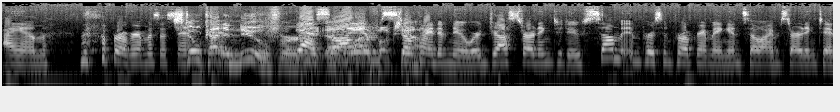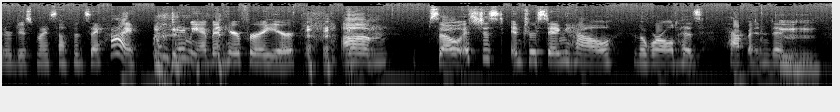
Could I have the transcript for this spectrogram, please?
I am the program assistant. Still kind of new for yeah, uh, so lot I am folks. still yeah. kind of new. We're just starting to do some in-person programming, and so I'm starting to introduce myself and say, "Hi, I'm Jamie. I've been here for a year." Um, so it's just interesting how the world has happened and Mm-hmm.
